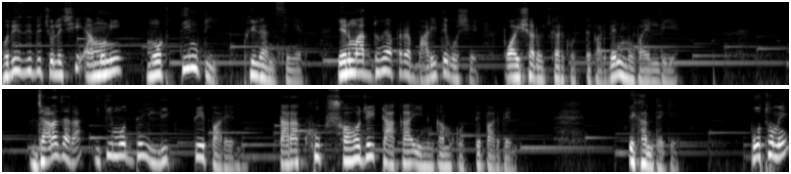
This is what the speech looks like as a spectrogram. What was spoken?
হদিস দিতে চলেছি এমনই মোট তিনটি ফ্রিল্যান্সিংয়ের এর মাধ্যমে আপনারা বাড়িতে বসে পয়সা রোজগার করতে পারবেন মোবাইল দিয়ে। যারা যারা ইতিমধ্যেই লিখতে পারেন, তারা খুব সহজেই টাকা ইনকাম করতে পারবেন। এখান থেকে। প্রথমে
